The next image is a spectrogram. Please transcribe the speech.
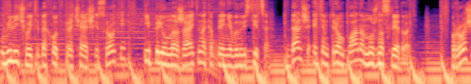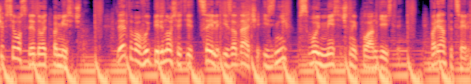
увеличивайте доход в кратчайшие сроки и приумножайте накопление в инвестициях. Дальше этим трем планам нужно следовать. Проще всего следовать помесячно. Для этого вы переносите цели и задачи из них в свой месячный план действий. Варианты целей.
